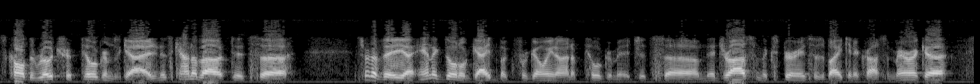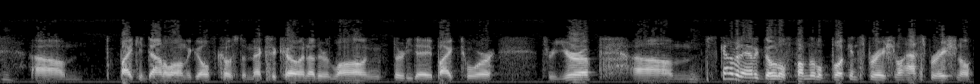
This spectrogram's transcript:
is called The Road Trip Pilgrim's Guide, and it's kind of about it's uh, sort of a uh, anecdotal guidebook for going on a pilgrimage. It's um, it draws from experiences biking across America, um, biking down along the Gulf Coast of Mexico, another long 30-day bike tour through Europe. Um, just kind of an anecdotal, fun little book, inspirational, aspirational,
